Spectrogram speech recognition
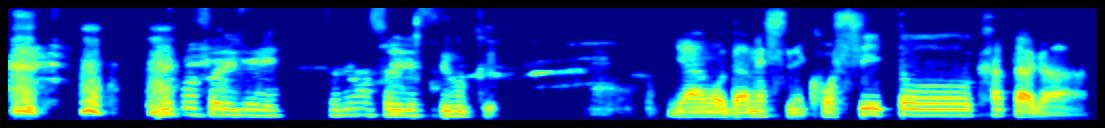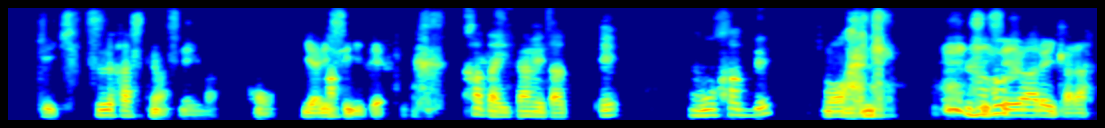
それもそれでね、それもそれですごく、いや、もうダメっすね。腰と肩が激痛走ってますね、今。もうやりすぎて。肩痛めた、え、モンハンで？もう姿勢悪いから。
